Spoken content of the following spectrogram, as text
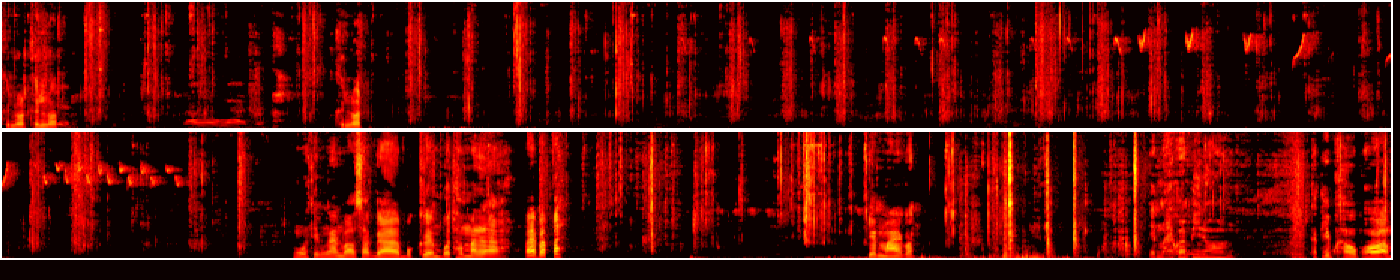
ขึ้นรถขึ้นรถ ขึ้นรถ โอ้ทีมงานวาวซักดาบกเกินบธรรมดาไปไปไปเปลี่ยนไม้ก่อนเปลี่ยนไม้ก่อนพี่น้องกระติบเขาพร้อม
